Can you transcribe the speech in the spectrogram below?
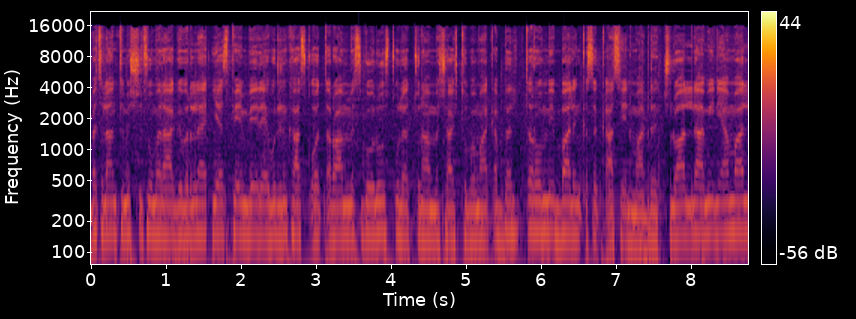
በትላንት ምሽቱ መርሃ ግብር ላይ የስፔን ብሔራዊ ቡድን ካስቆጠረው አምስት ጎል ውስጥ ሁለቱን አመቻችቶ በማቀበል ጥሩ የሚባል እንቅስቃሴን ማድረግ ችሏል። ላሚን ያማል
